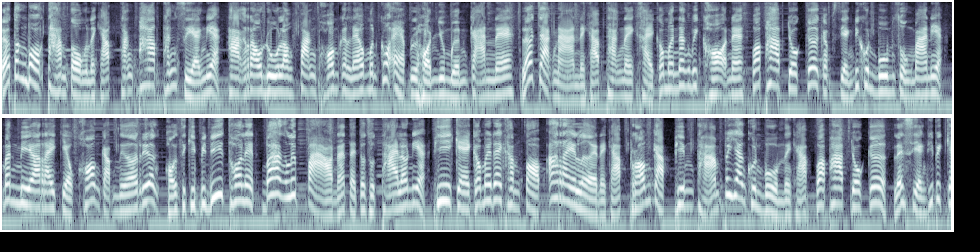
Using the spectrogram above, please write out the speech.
แล้วต้องบอกตามตรงนะครับ ทั้งภาพทั้งเสียงเนี่ย หากเราดูเราฟังพร้อมกันแล้ว มันก็แอบหลอนอยู่เหมือนกันนะแล้วจากนั้นนะครับทางนายไข่ก็มานั่งวิเคราะห์นะว่าภาพโจ๊กเกอร์กับเสียงที่คุณบูมส่งมาเนี่ยมันมีอะไรเกี่ยวข้องกับเนื้อเรื่องของสกิป p ดี้ทอเลตบ้างหรือเปล่านะแต่จนสุดท้ายแล้วเนี่ยพี่แกก็ไม่ได้คำตอบอะไรเลยนะครับพร้อมกับพิมพ์ถามไปยังคุณบูมนะครับว่าภาพโจ๊กเกอร์และเสียงที่พี่แก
